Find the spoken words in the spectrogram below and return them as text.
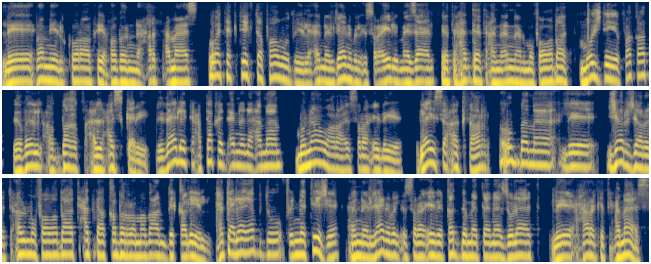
لرمي الكرة في حضن حركة حماس هو تكتيك تفاوضي لأن الجانب الإسرائيلي ما زال يتحدث عن أن المفاوضات مجدية فقط في ظل الضغط العسكري. لذلك أعتقد أننا أمام مناورة إسرائيلية. ليس أكثر ربما لجرجرة المفاوضات حتى قبل رمضان بقليل. حتى لا يبدو في النتيجة أن الجانب الإسرائيلي قدم تنازلات لحركة حماس.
